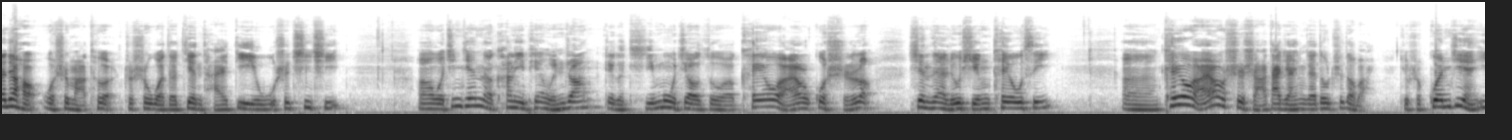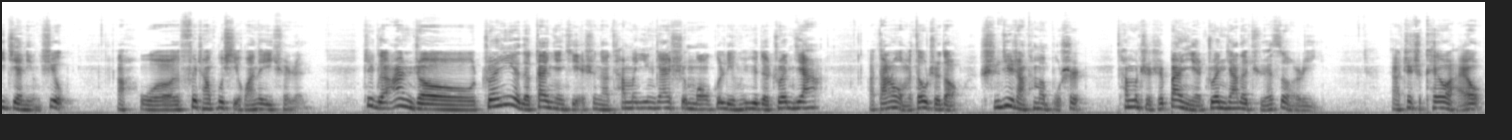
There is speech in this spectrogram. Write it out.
大家好，我是马特，这是我的电台第五十七期。呃，我今天呢看了一篇文章，这个题目叫做 “KOL 过时了，现在流行 KOC”。嗯，KOL 是啥？大家应该都知道吧？就是关键意见领袖啊，我非常不喜欢的一群人。这个按照专业的概念解释呢，他们应该是某个领域的专家啊。当然，我们都知道，实际上他们不是，他们只是扮演专家的角色而已啊。这是 KOL。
